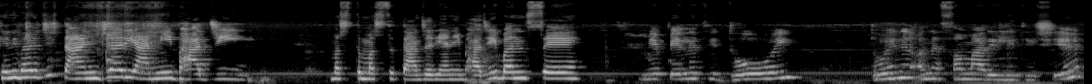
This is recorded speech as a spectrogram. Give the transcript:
કેની ભાજી? તાંજરિયાની ભાજી. મસ્ત મસ્ત તાંજરિયાની ભાજી બનશે. મેં પહેલેથી ધોઈ ધોઈને અને સમારી લીધી છે.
